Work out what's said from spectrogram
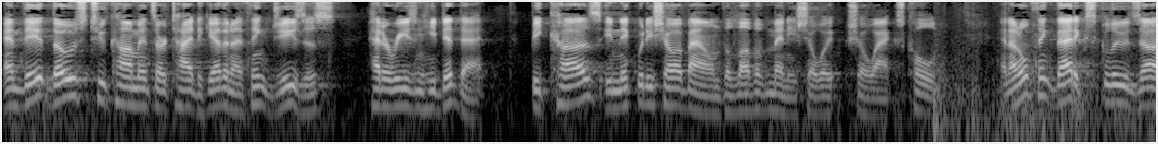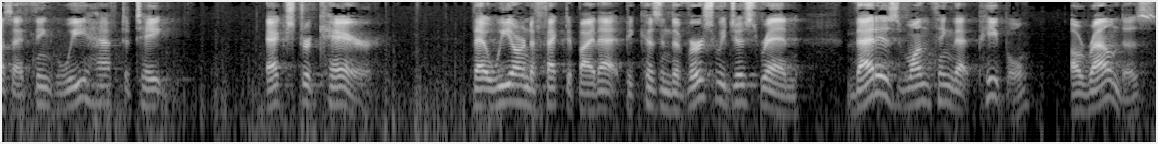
And those two comments are tied together, and I think Jesus had a reason he did that. Because iniquity shall abound, the love of many shall, shall wax cold. And I don't think that excludes us. I think we have to take extra care that we aren't affected by that. Because in the verse we just read, that is one thing that people around us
